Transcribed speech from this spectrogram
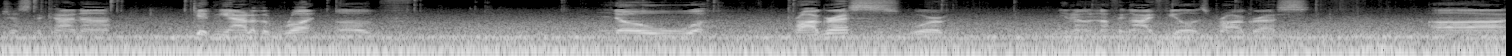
just to kind of get me out of the rut of no progress or, you know, nothing I feel is progress. Uh,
